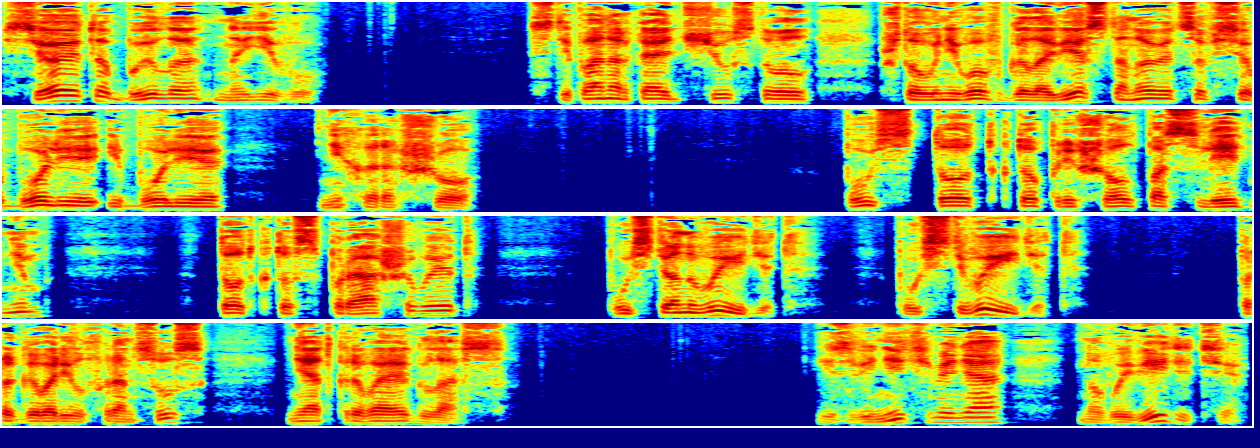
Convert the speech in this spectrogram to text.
Все это было наяву. Степан Аркадьевич чувствовал, что у него в голове становится все более и более нехорошо. Пусть тот, кто пришел последним, тот, кто спрашивает, пусть он выйдет, пусть выйдет, — проговорил француз, не открывая глаз. — Извините меня, но вы видите...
